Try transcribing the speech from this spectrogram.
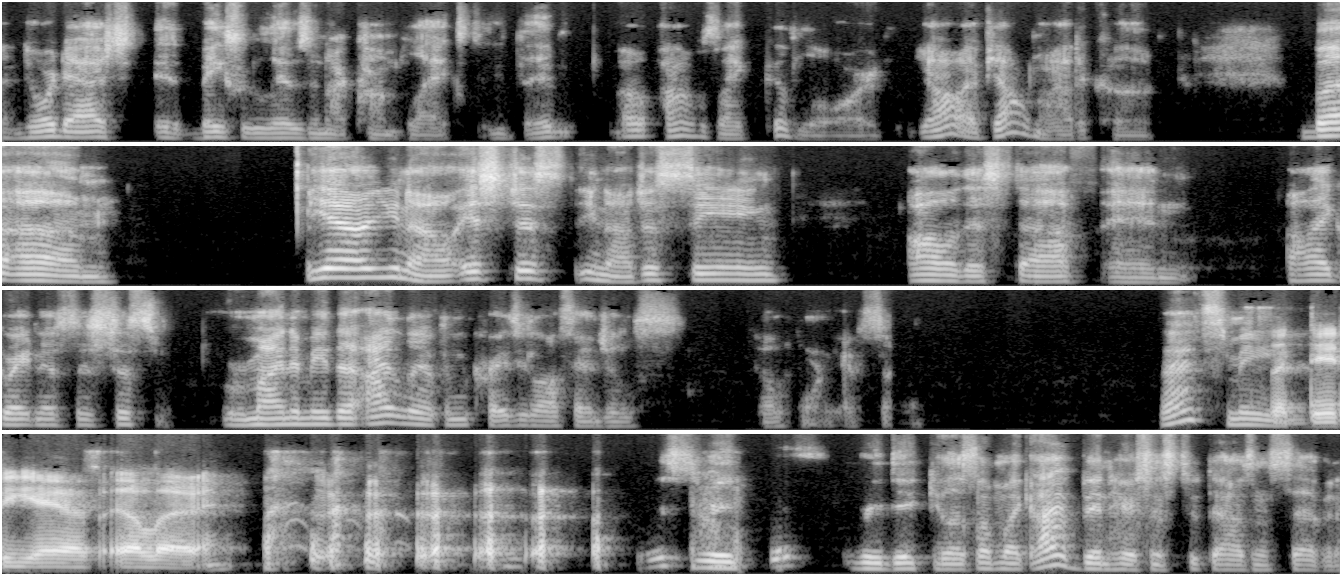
DoorDash it basically lives in our complex. It, oh, I was like, good lord, y'all, if y'all know how to cook. But um, yeah, you know, it's just you know, just seeing all of this stuff and all that greatness is just reminded me that I live in crazy Los Angeles, California. So that's me. The Diddy ass LA. it's, it's ridiculous. I'm like, I've been here since 2007.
